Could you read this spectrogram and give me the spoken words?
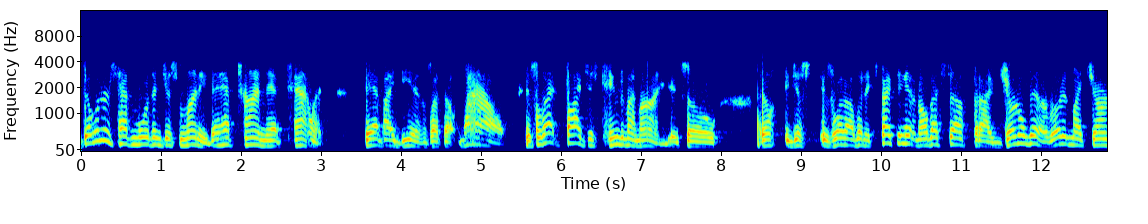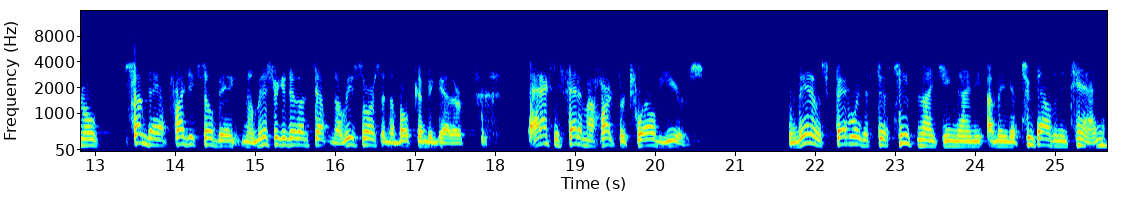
donors have more than just money. They have time, they have talent, they have ideas. And so I thought, wow. And so that thought just came to my mind. And so I don't, it just is what I wasn't expecting it and all that stuff. But I journaled it, I wrote it in my journal. Someday a project so big, no ministry can do it himself, no resource, and they'll both come together. That actually sat in my heart for 12 years. And then it was February the 15th, 1990, I mean, of 2010,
